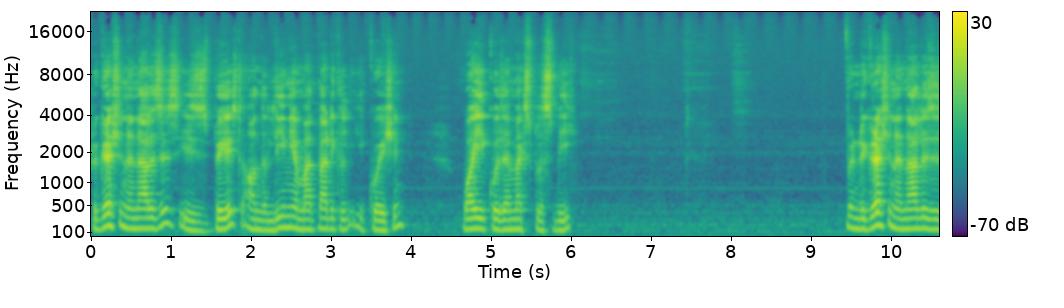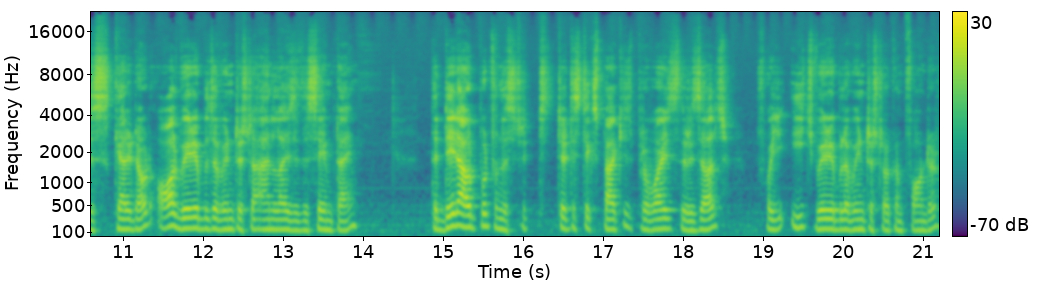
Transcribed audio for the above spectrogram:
Regression analysis is based on the linear mathematical equation y equals mx plus b. When regression analysis is carried out, all variables of interest are analyzed at the same time. The data output from the st- statistics package provides the results for each variable of interest or confounder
